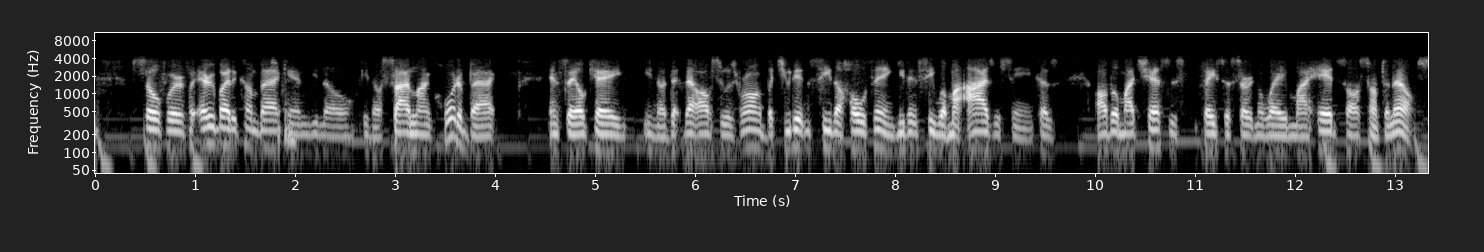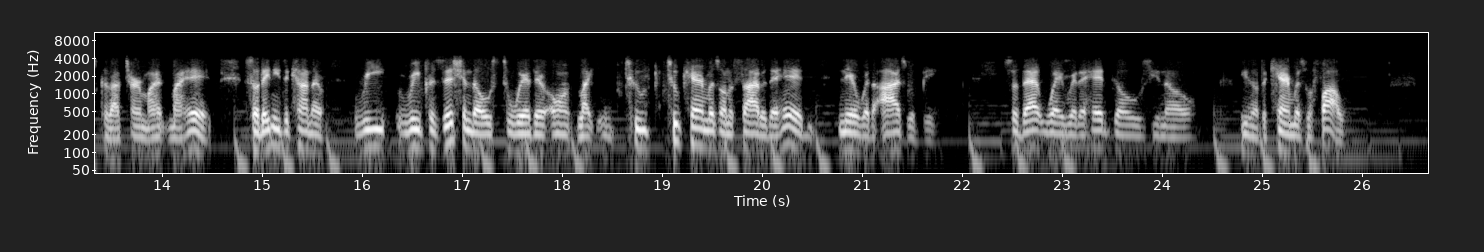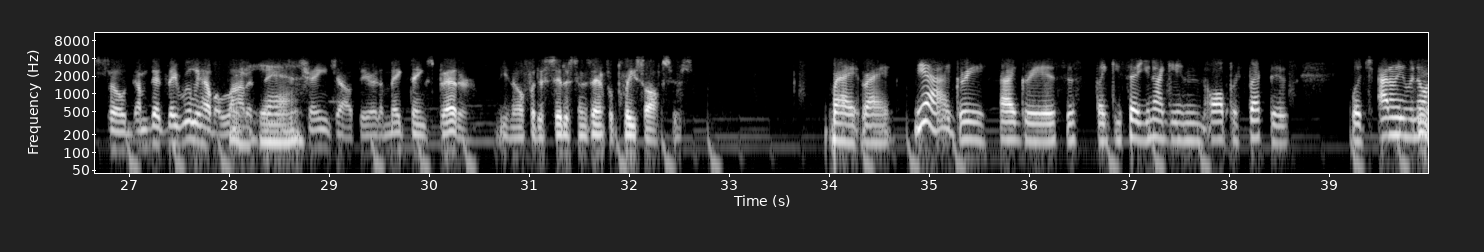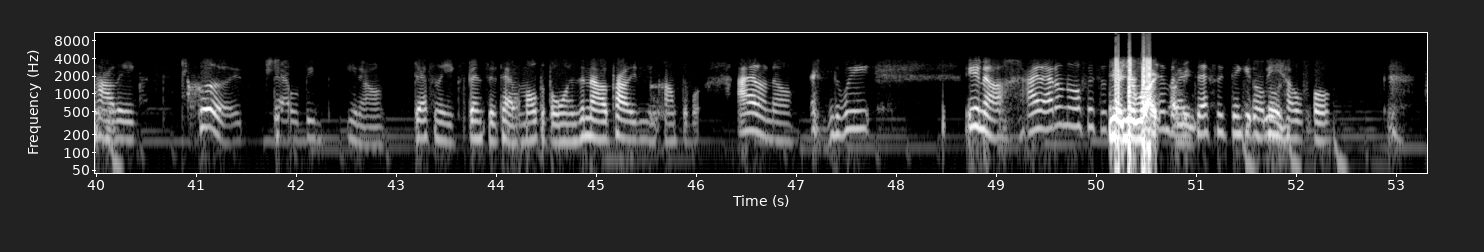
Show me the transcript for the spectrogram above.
So for for everybody to come back and you know you know sideline quarterback and say okay you know that that officer was wrong, but you didn't see the whole thing. You didn't see what my eyes were seeing because although my chest is faced a certain way, my head saw something else because I turned my my head. So they need to kind of re reposition those to where they're on like two two cameras on the side of the head near where the eyes would be. So that way where the head goes, you know, you know the cameras will follow. So um, they, they really have a lot of Yeah. things to change out there to make things better, you know, for the citizens and for police officers. Right, right. Yeah, I agree. I agree. It's just like you said, you're not getting all perspectives, which I don't even know how they could. That would be, you know, definitely expensive to have multiple ones, and that would probably be uncomfortable. I don't know. we, you know, I I don't know if it's a Yeah, you're right. solution, But I I, definitely think it no, would no. be helpful.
